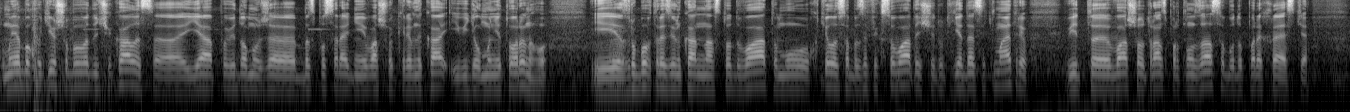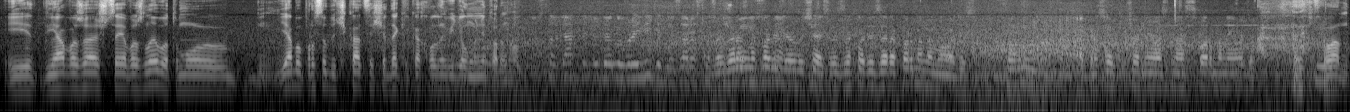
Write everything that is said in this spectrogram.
Тому я би хотів, щоб ви дочекалися. Я повідомив вже безпосередньо і вашого керівника, і відділ моніторингу, і зробив три дзвінка на 102, тому хотілося б зафіксувати, що тут є 10 метрів від е, вашого транспортного засобу до перехрестя. І я вважаю, що це є важливо, тому я би просив дочекатися ще декілька хвилин відділ моніторингу. Доставляти людину в райвідділ, зараз на Ви зараз знаходите, ви заходите за реформеному одязі, Форму а кросовки чорні у вас нас форманий одяг. Ладно.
